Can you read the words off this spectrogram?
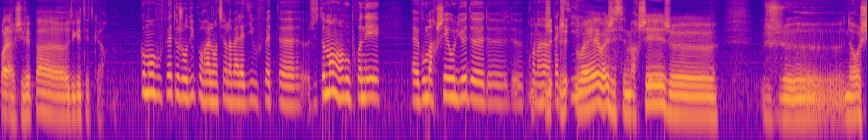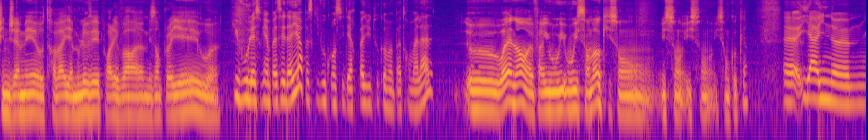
voilà, j'y vais pas euh, de gaieté de cœur. Comment vous faites aujourd'hui pour ralentir la maladie? Vous faites euh, justement, hein, vous prenez, euh, vous marchez au lieu de, de- de prendre un Je- taxi? je- ouais, ouais, j'essaie de marcher. Je, je ne rechigne jamais au travail à me lever pour aller voir euh, mes employés. Ou, euh, Qui vous laisse rien passer d'ailleurs parce qu'ils vous considèrent pas du tout comme un patron malade. euh, ouais, non, enfin, où ils s'en moquent, ils sont, ils sont, ils sont, ils sont coquins. Euh, Il y a une, euh,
